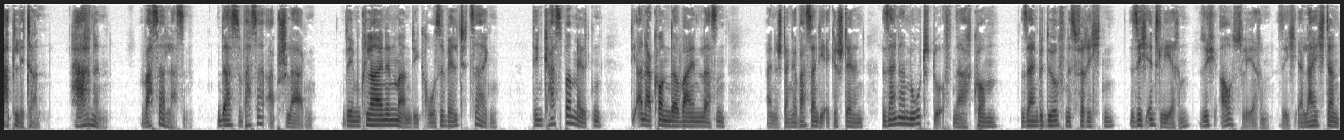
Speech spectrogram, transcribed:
ablittern, harnen, Wasser lassen, das Wasser abschlagen, dem kleinen Mann die große Welt zeigen, den Kasper melken, die Anaconda weinen lassen, eine Stange Wasser in die Ecke stellen, seiner Notdurft nachkommen, sein Bedürfnis verrichten, sich entleeren, sich ausleeren, sich erleichtern,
